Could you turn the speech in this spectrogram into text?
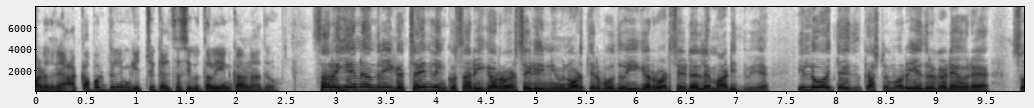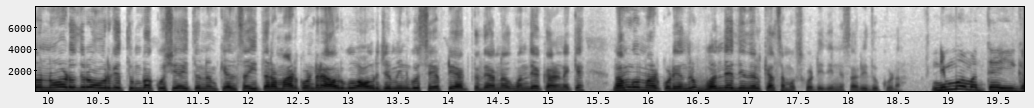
ಮಾಡಿದ್ರೆ ಅಕ್ಕಪಕ್ಕದಲ್ಲಿ ನಿಮ್ಗೆ ಹೆಚ್ಚು ಕೆಲಸ ಸಿಗುತ್ತಲ್ಲ, ಏನು ಕಾರಣ ಅದು? ಸರ್ ಏನಂದರೆ ಈಗ ಚೈನ್ ಲಿಂಕು ಸರ್, ಈಗ ರೋಡ್ ಸೈಡ್ ನೀವು ನೋಡ್ತಿರ್ಬೋದು, ಈಗ ರೋಡ್ ಸೈಡಲ್ಲೇ ಮಾಡಿದ್ವಿ. ಇಲ್ಲಿ ಹೋಗ್ತಾ ಇದ್ದ ಕಸ್ಟಮರು ಎದುರುಗಡೆ ಅವರೇ ಸೊ ನೋಡಿದ್ರು ಅವ್ರಿಗೆ ತುಂಬ ಖುಷಿ ಆಯಿತು. ನಮ್ಮ ಕೆಲಸ ಈ ಥರ ಮಾಡಿಕೊಂಡ್ರೆ ಅವ್ರಿಗೂ ಅವ್ರ ಜಮೀನಿಗೂ ಸೇಫ್ಟಿ ಆಗ್ತದೆ ಅನ್ನೋದು ಒಂದೇ ಕಾರಣಕ್ಕೆ ನಮಗೂ ಮಾಡಿಕೊಡಿ ಅಂದರು ಒಂದೇ ದಿನದಲ್ಲಿ ಕೆಲಸ ಮುಗಿಸ್ಕೊಟ್ಟಿದ್ದೀನಿ ಸರ್ ಇದು ಕೂಡ. ನಿಮ್ಮ ಮತ್ತೆ ಈಗ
